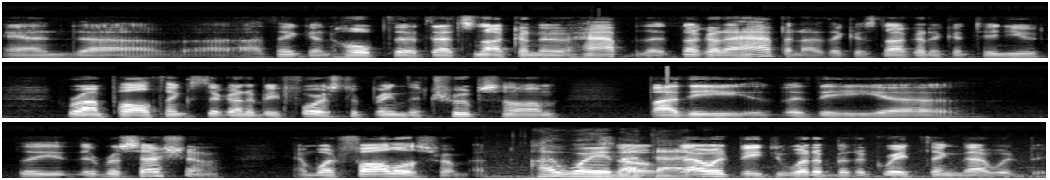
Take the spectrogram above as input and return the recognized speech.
and uh, I think and hope that that's not going to happen. That's not going to happen. I think it's not going to continue. Ron Paul thinks they're going to be forced to bring the troops home by the the uh, the, the recession and what follows from it. I worry so about that. That would be what a, a great thing that would be.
